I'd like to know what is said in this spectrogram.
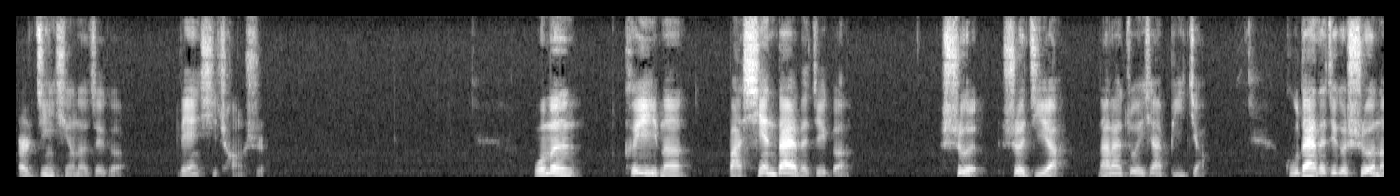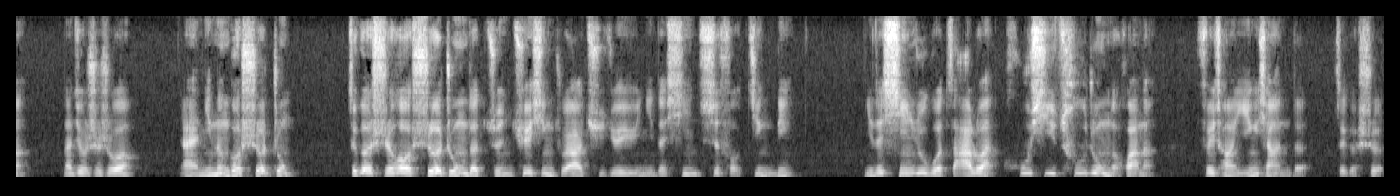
而进行的这个练习尝试。我们可以呢，把现代的这个射射击啊，拿来做一下比较。古代的这个射呢，那就是说，哎，你能够射中，这个时候射中的准确性主要取决于你的心是否静定。你的心如果杂乱，呼吸粗重的话呢，非常影响你的这个射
